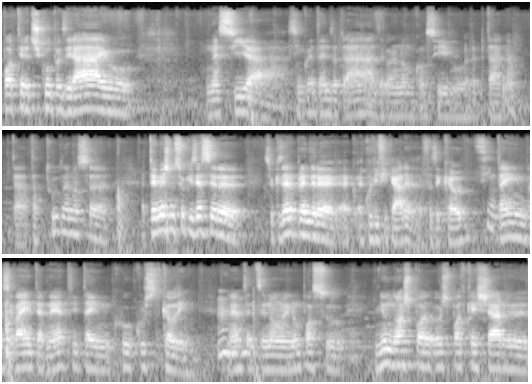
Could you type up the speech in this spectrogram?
pode ter a desculpa de dizer, ah, eu nasci há 50 anos atrás, agora não me consigo adaptar. Não, está, está tudo a nossa. Até mesmo se eu quiser ser, se eu quiser aprender a, a codificar, a fazer code, Sim. tem, você vai à internet e tem curso de coding. Uhum. Né? Portanto, eu não, eu não posso. Nenhum de nós pode, hoje pode queixar de,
